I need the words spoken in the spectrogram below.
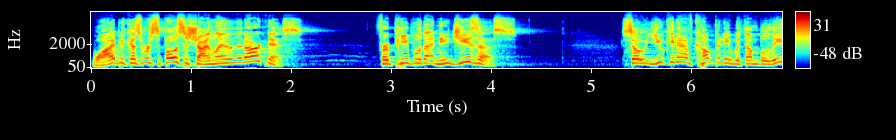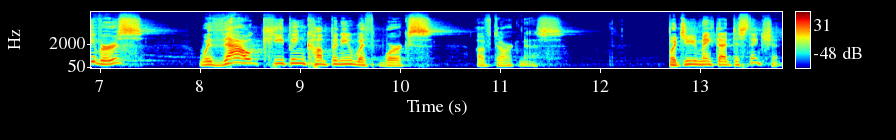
Why? Because we're supposed to shine light in the darkness for people that need Jesus. So you can have company with unbelievers without keeping company with works of darkness. But do you make that distinction?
